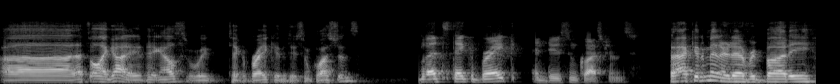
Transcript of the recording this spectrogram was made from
uh, that's all I got. Anything else? We take a break and do some questions. Let's take a break and do some questions. Back in a minute, everybody.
